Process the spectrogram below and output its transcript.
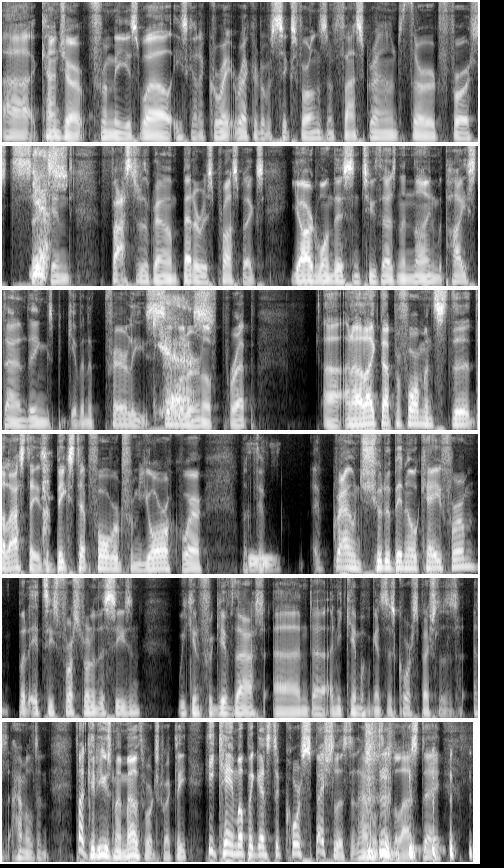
Uh, Khanjar from me as well. He's got a great record over six furlongs on fast ground, third, first, second. Yes faster to the ground, better his prospects. Yard won this in 2009 with high standings, given a fairly similar yes. enough prep. Uh, and I like that performance the, the last day. It's a big step forward from York, where look, mm. the ground should have been okay for him, but it's his first run of the season. We can forgive that. And uh, and he came up against his course specialist at Hamilton. If I could use my mouth words correctly, he came up against a course specialist at Hamilton the last day.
